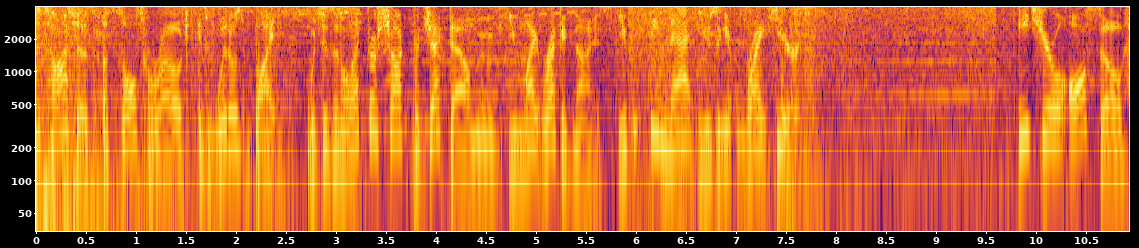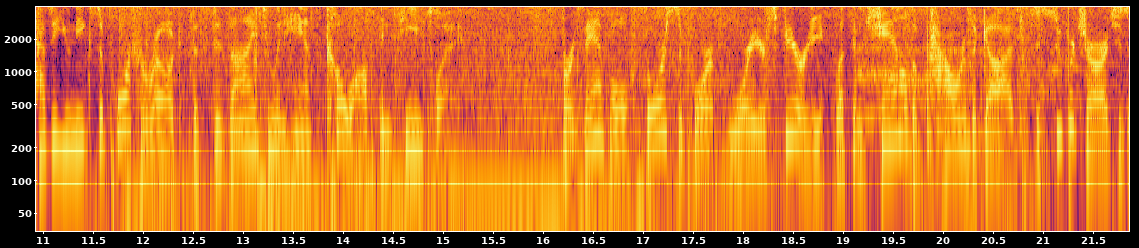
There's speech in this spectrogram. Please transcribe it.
Natasha's Assault Heroic is Widow's Bite, which is an electroshock projectile move you might recognize. You can see Nat using it right here. Each hero also has a unique support heroic that's designed to enhance co-op and team play. For example, Thor's support, Warrior's Fury, lets him channel the power of the gods to supercharge his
